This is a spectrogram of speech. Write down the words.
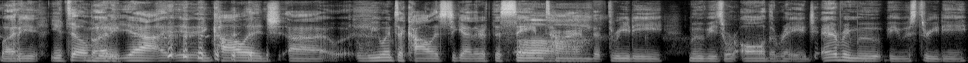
buddy, you tell buddy, me. yeah, in, in college, uh, we went to college together at the same Oh. time that 3D movies were all the rage. Every movie was 3D,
